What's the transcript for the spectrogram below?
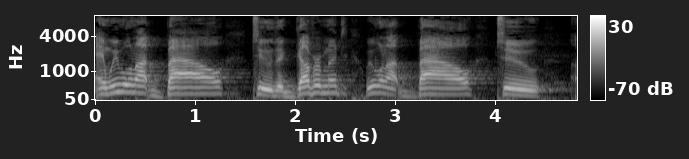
And we will not bow to the government. We will not bow to uh,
